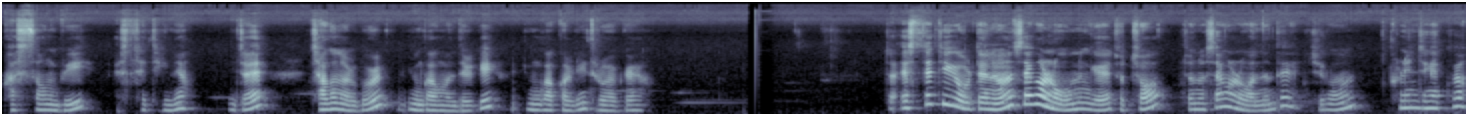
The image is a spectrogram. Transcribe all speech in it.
가성비 에스테틱이네요. 이제 작은 얼굴 윤곽 만들기, 윤곽 관리 들어갈게요. 자, 에스테틱에 올 때는 생얼로 오는 게 좋죠. 저는 생얼로 왔는데 지금 클렌징 했고요.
